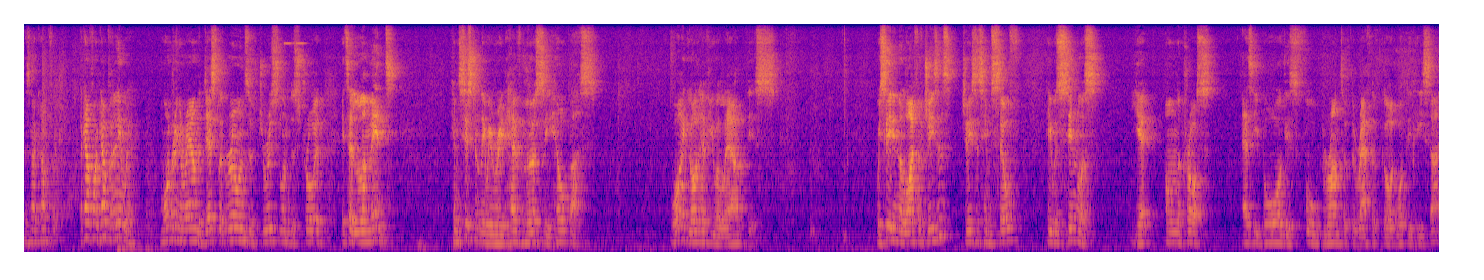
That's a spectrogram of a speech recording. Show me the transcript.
There's no comfort. I can't find comfort anywhere wandering around the desolate ruins of Jerusalem destroyed. It's a lament. Consistently, we read, Have mercy, help us. Why, God, have you allowed this? We see it in the life of Jesus. Jesus himself, he was sinless, yet on the cross, as he bore this full brunt of the wrath of God, what did he say?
